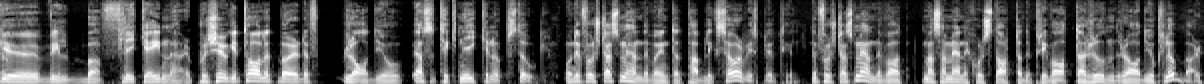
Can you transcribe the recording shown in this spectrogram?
eh, vill bara flika in här. På 20-talet började radio, alltså tekniken uppstod. Och det första som hände var inte att public service blev till. Det första som hände var att massa människor startade privata rundradioklubbar.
